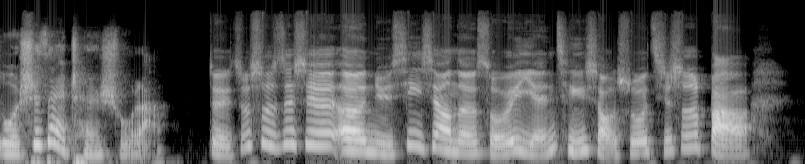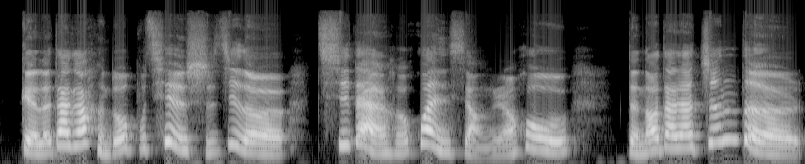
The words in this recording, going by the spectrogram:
我是在成熟啦。对，就是这些呃女性向的所谓言情小说，其实把给了大家很多不切实际的期待和幻想，然后。等到大家真的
